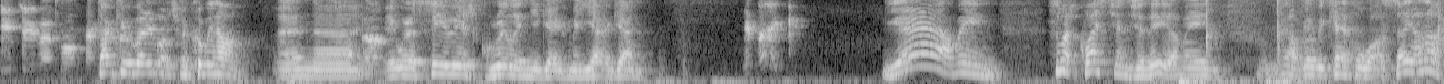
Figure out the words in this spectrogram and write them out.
You too, man. Thank, Thank you very much for coming on. And uh, it was a serious grilling you gave me yet again. You think? Yeah, I mean, some questions you there. I mean, you know, I've got to be careful what I say, I?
